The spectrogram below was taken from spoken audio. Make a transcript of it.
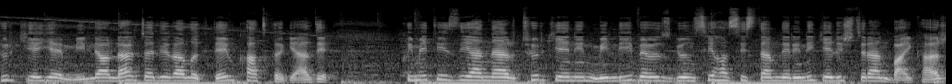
Türkiye'ye milyarlarca liralık dev katkı geldi. Kıymetli izleyenler, Türkiye'nin milli ve özgün SİHA sistemlerini geliştiren Baykar,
